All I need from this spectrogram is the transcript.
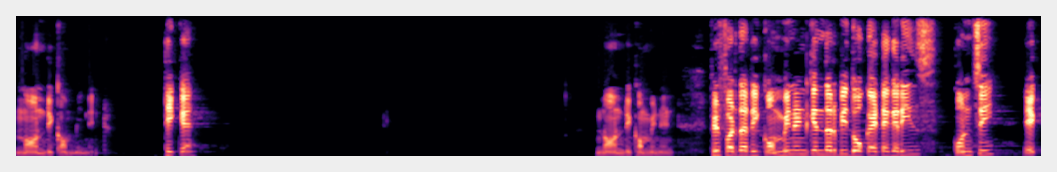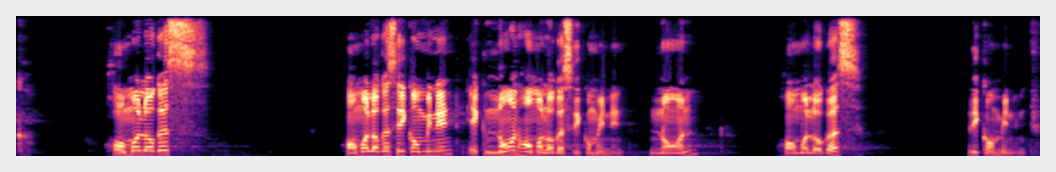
नॉन रिकॉम्बिनेंट ठीक है? नॉन रिकॉम्बिनेंट फिर फर्दर रिकॉम्बिनेंट के अंदर भी दो कैटेगरीज कौन सी? एक होमोलोगस होमोलोगस रिकॉम्बिनेंट एक non homologous recombinant non homologous recombinant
